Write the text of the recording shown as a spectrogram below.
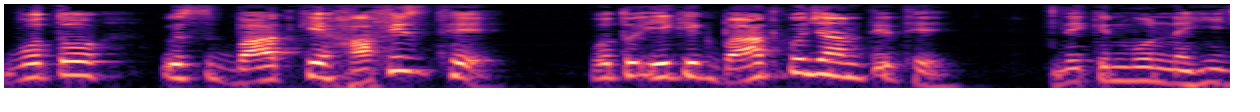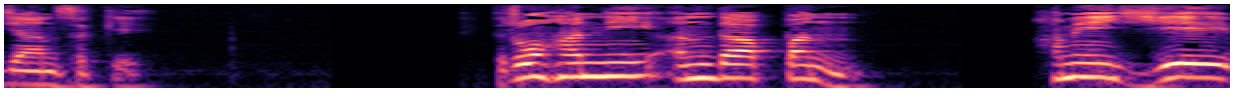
وہ تو اس بات کے حافظ تھے، وہ تو ایک ایک بات کو جانتے تھے، لیکن وہ نہیں جان سکے۔ روحانی اندھا پن ہمیں یہ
